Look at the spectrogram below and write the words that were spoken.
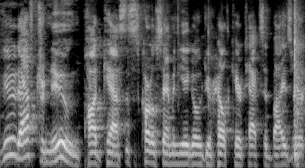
good afternoon, podcast. This is Carlos Samaniego, your healthcare tax advisor.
